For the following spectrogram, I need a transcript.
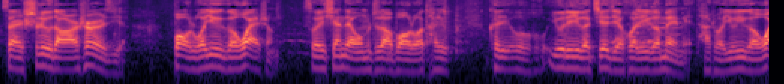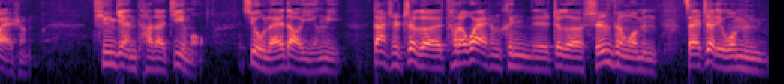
在十六到二十二节，保罗有一个外甥，所以现在我们知道保罗他有可以有有的一个姐姐或者一个妹妹。他说有一个外甥，听见他的计谋，就来到营里。但是这个他的外甥很这个身份，我们在这里我们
